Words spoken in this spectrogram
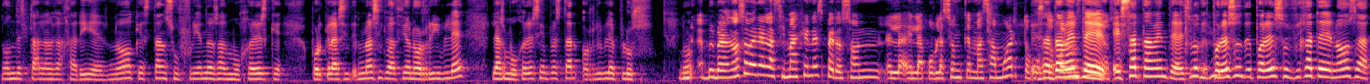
dónde están las gazaríes, ¿no? ¿Qué están sufriendo esas mujeres? que Porque en una situación horrible, las mujeres siempre están horrible plus. ¿no? Pero no se ven en las imágenes, pero son la, población que más ha muerto. Exactamente, exactamente. Es lo que, por, eso, por eso, fíjate, ¿no? O sea,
